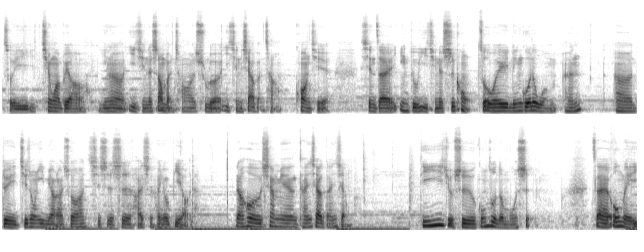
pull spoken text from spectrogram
所以千万不要赢了疫情的上半场而输了疫情的下半场。况且现在印度疫情的失控，作为邻国的我们，呃，对接种疫苗来说，其实是还是很有必要的。然后下面谈一下感想。第一就是工作的模式。在欧美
